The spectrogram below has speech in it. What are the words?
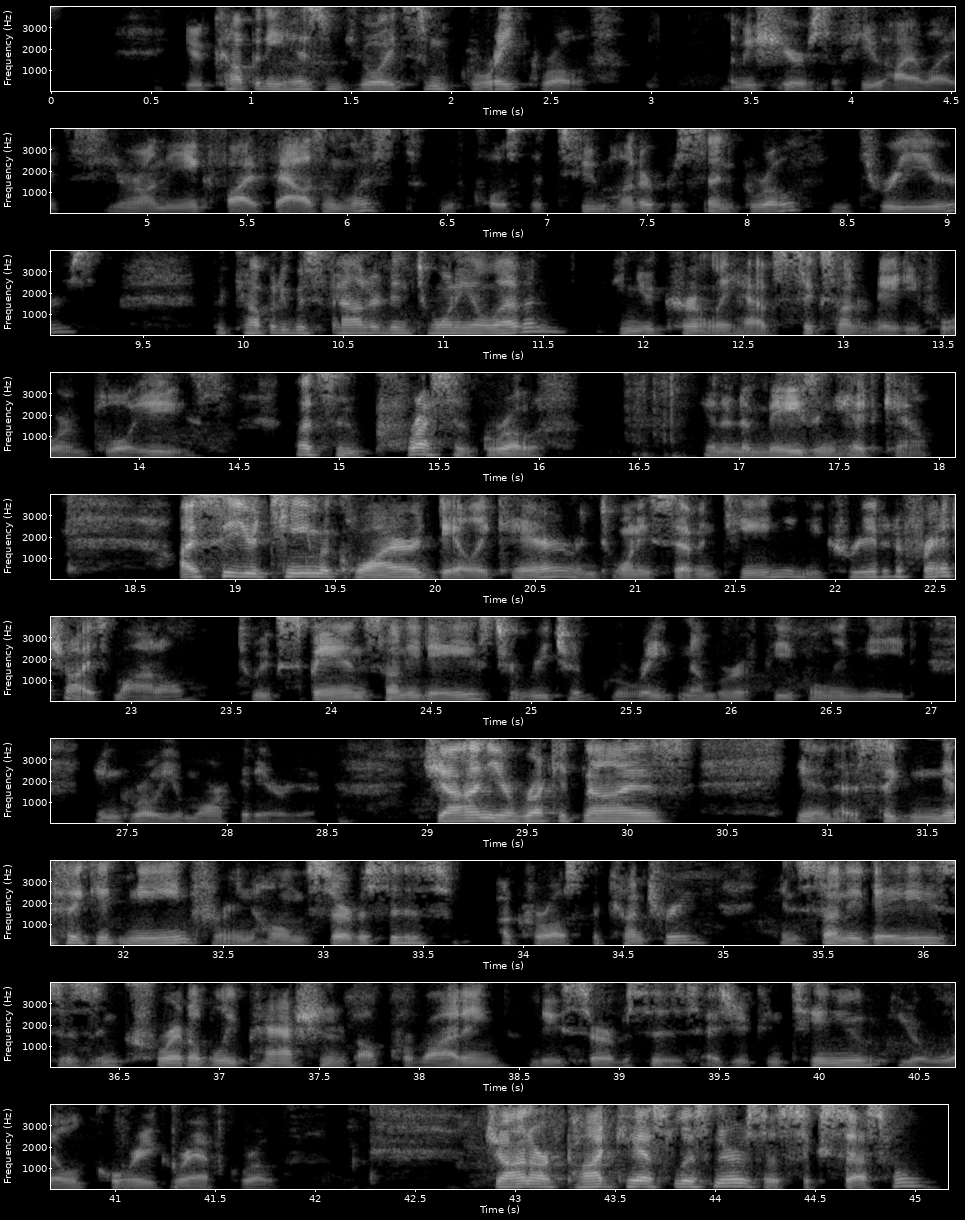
Your company has enjoyed some great growth let me share a few highlights. You're on the Inc. 5000 list with close to 200% growth in three years. The company was founded in 2011, and you currently have 684 employees. That's impressive growth and an amazing headcount. I see your team acquired Daily Care in 2017, and you created a franchise model to expand Sunny Days to reach a great number of people in need and grow your market area. John, you recognize in a significant need for in-home services across the country. And Sunny Days is incredibly passionate about providing these services as you continue your well choreographed growth. John, our podcast listeners are successful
